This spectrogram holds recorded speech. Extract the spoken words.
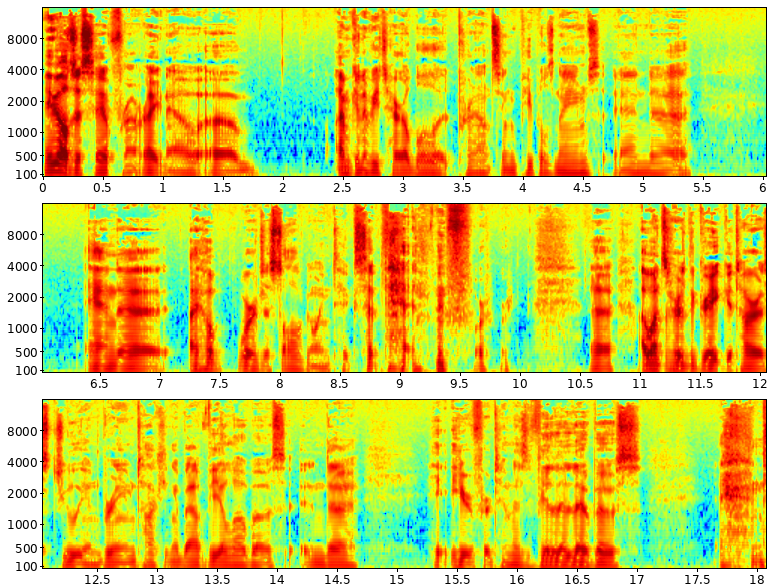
maybe I'll just say up front right now. Um, I'm gonna be terrible at pronouncing people's names, and uh, and uh, I hope we're just all going to accept that and move forward. Uh, I once heard the great guitarist Julian Bream talking about Villalobos, and uh, he, referred to him as Villalobos, and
